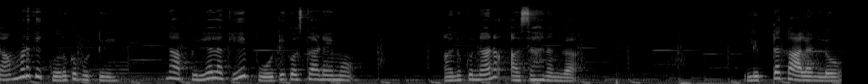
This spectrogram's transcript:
తమ్ముడికి కొడుకు పుట్టి నా పిల్లలకి పోటీకొస్తాడేమో అనుకున్నాను అసహనంగా. లిప్త కాలంలో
